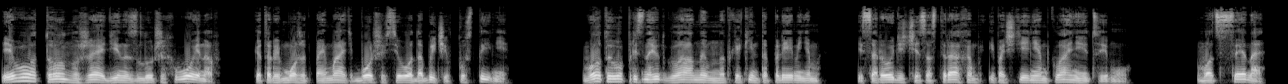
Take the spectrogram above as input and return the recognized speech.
И вот он уже один из лучших воинов, который может поймать больше всего добычи в пустыне. Вот его признают главным над каким-то племенем, и сородичи со страхом и почтением кланяются ему. Вот сцена,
